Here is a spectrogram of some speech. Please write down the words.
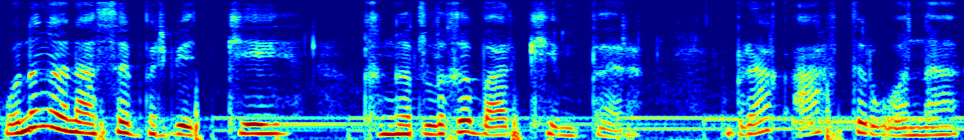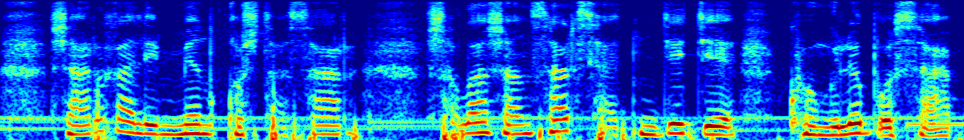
Оның анасы бірбеткей қыңырлығы бар кемпір бірақ автор оны жарық әлеммен қоштасар шала жансар сәтінде де көңілі босап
